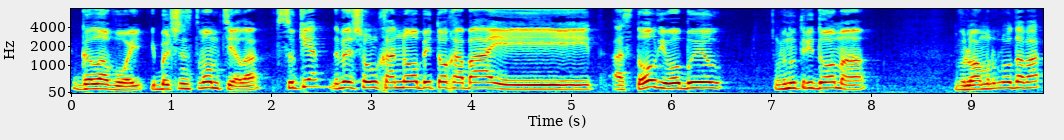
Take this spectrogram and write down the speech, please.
головой и большинством тела в суке. Вешулхано битохабайт. А стол его был внутри дома. В Луамрулу давар.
